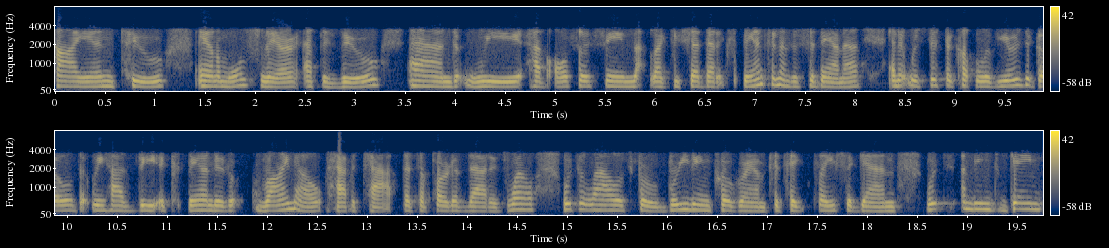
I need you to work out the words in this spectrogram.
tie into animals there at the zoo. And we have also seen, like you said, that expansion of the savannah. And it was just a couple of years ago that we had the expanded rhino habitat that's a part of that as well, which allows for a breeding program to take place again, which, I mean, game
